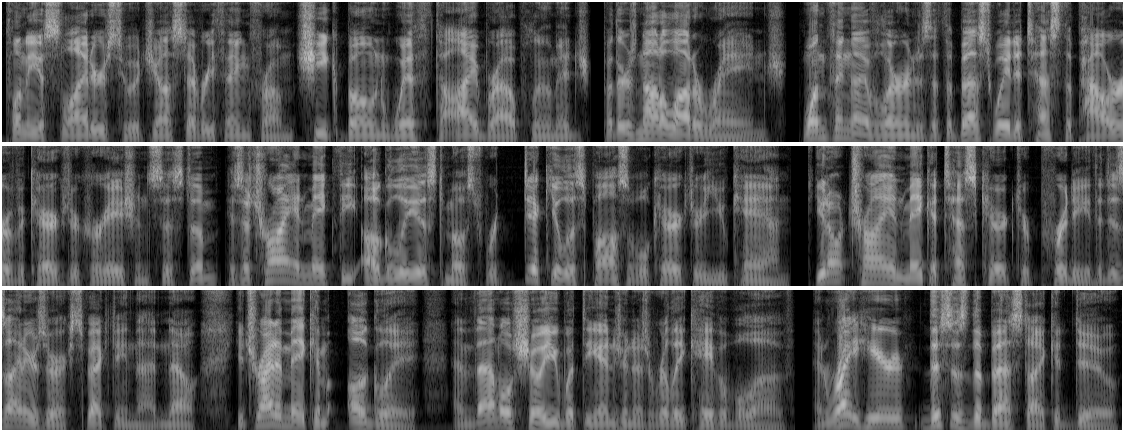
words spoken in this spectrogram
Plenty of sliders to adjust everything from cheekbone width to eyebrow plumage, but there's not a lot of range. One thing I've learned is that the best way to test the power of a character creation system is to try and make the ugliest, most ridiculous possible character you can. You don't try and make a test character pretty, the designers are expecting that, no. You try to make him ugly, and that'll show you what the engine is really capable of. And right here, this is the best I could do.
